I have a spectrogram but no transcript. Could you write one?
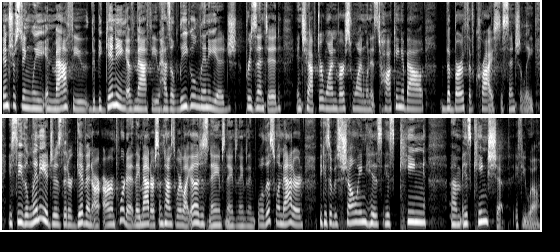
Interestingly, in Matthew, the beginning of Matthew has a legal lineage presented in chapter 1, verse 1, when it's talking about the birth of Christ, essentially. You see, the lineages that are given are, are important, they matter. Sometimes we're like, oh, just names, names, names, names. Well, this one mattered because it was showing his, his king. Um, his kingship, if you will,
